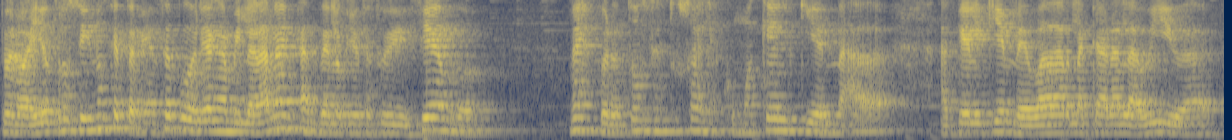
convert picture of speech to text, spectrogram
Pero hay otros signos que también se podrían amilanar ante lo que yo te estoy diciendo. ¿Ves? Pero entonces tú sales como aquel quien nada, aquel quien le va a dar la cara a la vida,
